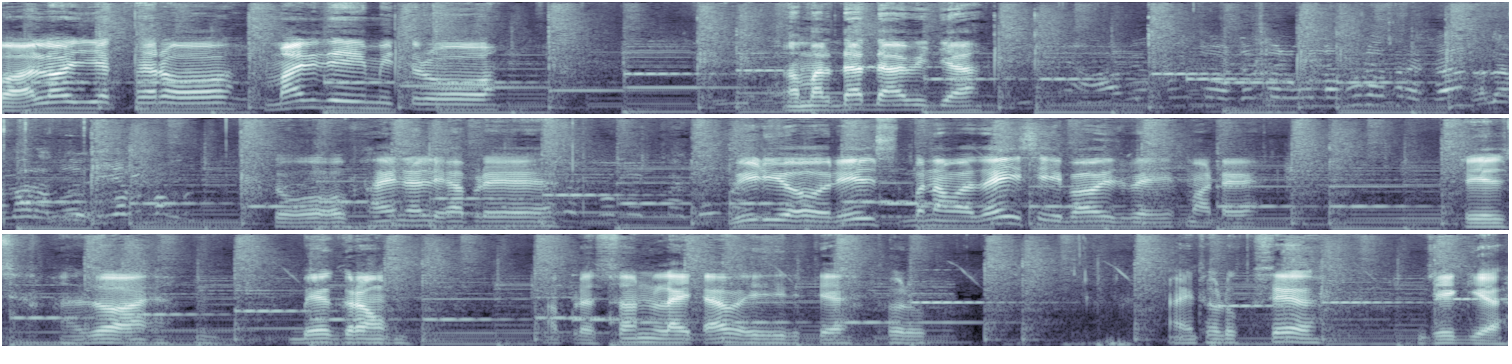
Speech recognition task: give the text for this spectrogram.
હાલો એક ફેરો. મારી દઈએ મિત્રો. અમારા દાદા આવી ગયા. તો ફાઇનલી આપણે વીડિયો રીલ્સ બનાવવા જાય છે ભાવેશભાઈ માટે. રીલ્સ જો બેકગ્રાઉન્ડ આપણે સનલાઇટ આવે એ રીતે થોડુંક. અહીં થોડુંક છે જગ્યા.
